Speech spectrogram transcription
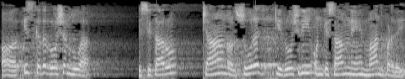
اور اس قدر روشن ہوا کہ ستاروں، چاند اور سورج کی روشنی ان کے سامنے ماند پڑ گئی۔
